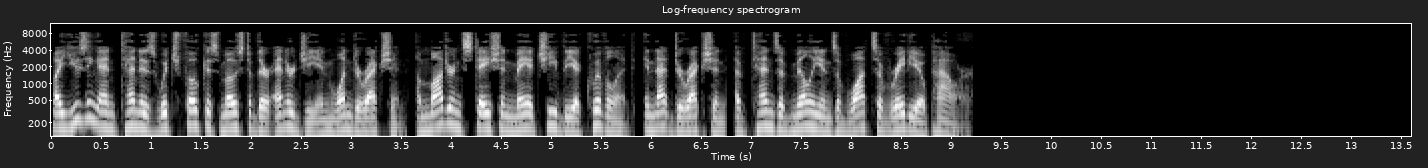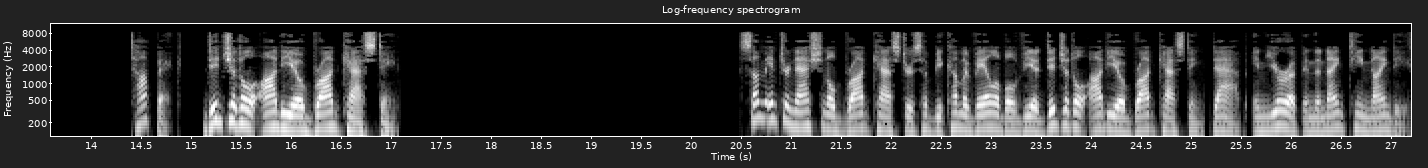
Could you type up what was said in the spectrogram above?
By using antennas which focus most of their energy in one direction, a modern station may achieve the equivalent, in that direction, of tens of millions of watts of radio power. Digital audio broadcasting Some international broadcasters have become available via digital audio broadcasting in Europe in the 1990s,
